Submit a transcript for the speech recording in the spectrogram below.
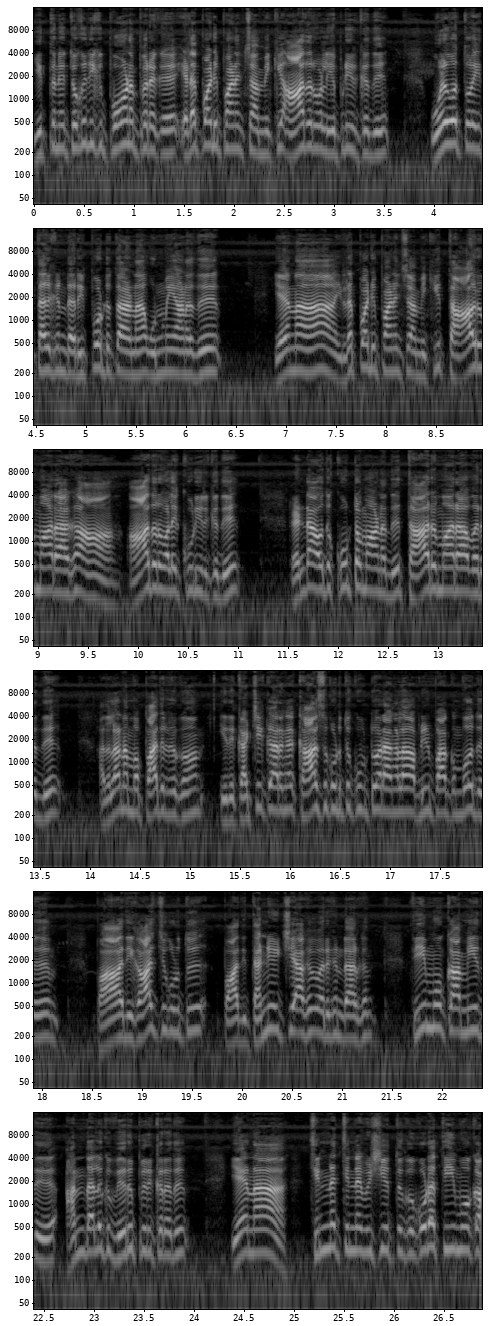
இத்தனை தொகுதிக்கு போன பிறகு எடப்பாடி பழனிசாமிக்கு ஆதரவுகள் எப்படி இருக்குது? உளவுத்துறை தருகின்ற ரிப்போர்ட்டு தானா? உண்மையானது. ஏன்னா எடப்பாடி பழனிசாமிக்கு தாறுமாறாக ஆ- கூடியிருக்குது. ரெண்டாவது கூட்டமானது தாறுமாறாக வருது. அதெல்லாம் நம்ம பார்த்துட்டு இருக்கோம். இது கட்சிக்காரங்க காசு கொடுத்து கூப்பிட்டு வராங்களா அப்படின்னு பார்க்கும்போது பாதி காட்சி கொடுத்து பாதி தன்னிச்சையாகவே வருகின்றார்கள். திமுக மீது அந்த அளவுக்கு வெறுப்பு இருக்கிறது. ஏன்னா சின்ன சின்ன விஷயத்துக்கு கூட திமுக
